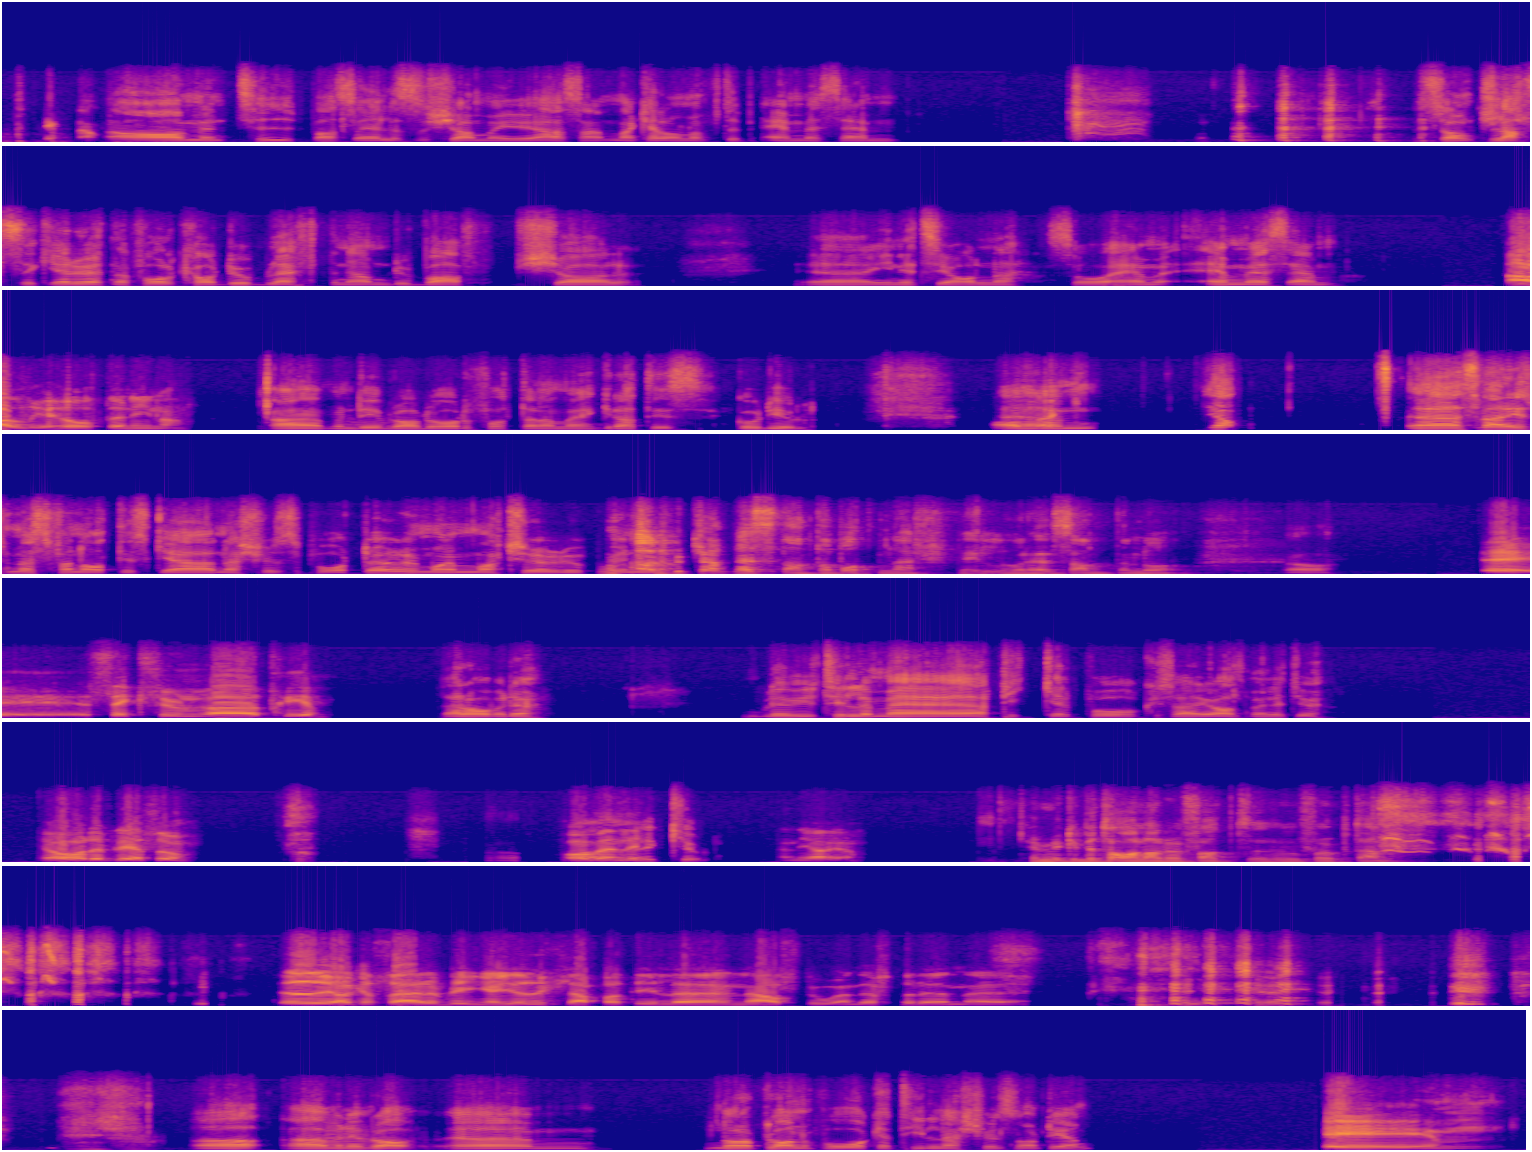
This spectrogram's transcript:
Ja, men typ alltså. Eller så kör man ju, alltså, man kallar honom för typ MSM. Som klassiker, du vet när folk har dubbla efternamn, du bara kör eh, initialerna. Så M MSM. Aldrig hört den innan. Ja, men det är bra, då har du fått den av mig. Grattis, god jul. Ja, tack. Um, ja, Eh, Sveriges mest fanatiska Nashville-supporter. Hur många matcher är du uppe i nu? Ja, du kan nästan ta bort Nashville och det är sant ändå. Ja. Eh, 603. Där har vi det. Det blev ju till och med artikel på Hockeysverige och allt möjligt ju. Ja, det blev så. Ja, ja det är kul. Men ja, ja. Hur mycket betalar du för att få upp den? jag kan säga att det blir inga julklappar till eh, närstående efter den eh, ja, men det är bra. Um, några planer på att åka till Nashville snart igen? Eh,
